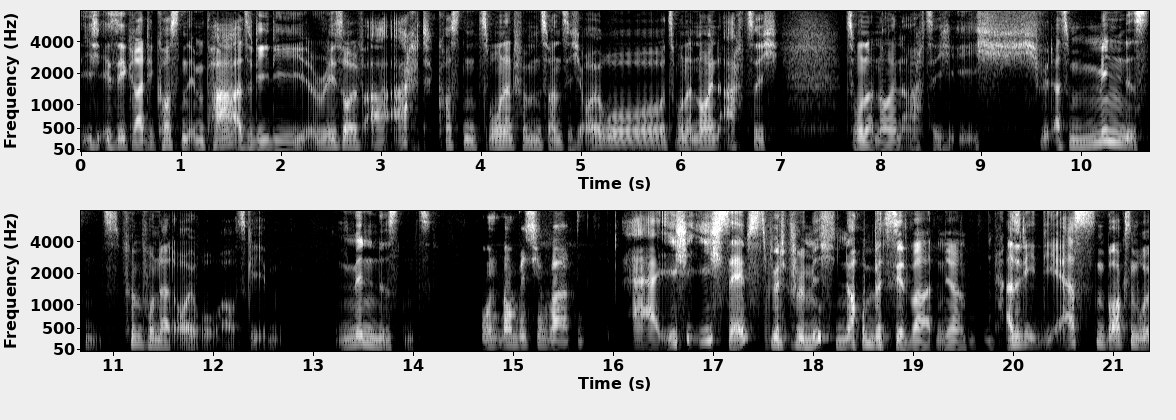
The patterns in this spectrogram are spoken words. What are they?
ich, ich sehe gerade, die kosten im Paar, also die, die Resolve A8 kosten 225 Euro, 289, 289. Ich würde also mindestens 500 Euro ausgeben. Mindestens. Und noch ein bisschen warten. Ah, ich, ich selbst würde für mich noch ein bisschen warten, ja. Also die, die ersten Boxen, wo,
